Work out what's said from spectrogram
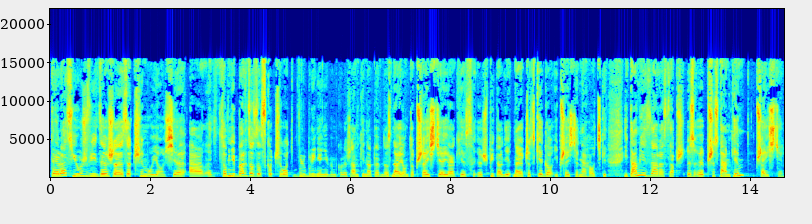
Teraz już widzę, że zatrzymują się, a co mnie bardzo zaskoczyło w Lublinie, nie wiem, koleżanki na pewno znają to przejście, jak jest szpital Najeczeskiego i przejście na Choćki. I tam jest zaraz za przystankiem przejście.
